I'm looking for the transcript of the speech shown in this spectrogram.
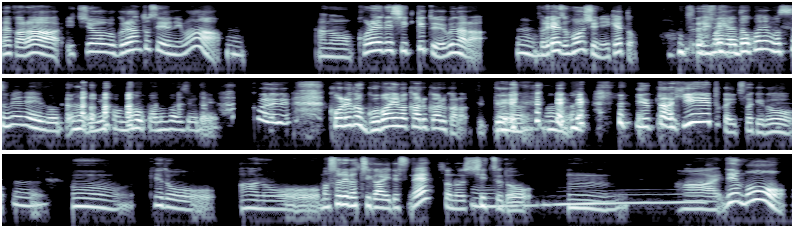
だから一応グラント生には、うんあのこれで湿気と呼ぶなら、うんとりあえず本州に行けと。お前らどこでも住めねえぞってなる日本の他の場所で。これで、これの5倍は軽くあるからって言って、言ったら、ひえーとか言ってたけど、うん。うん。うん、けど、あのまあ、それが違いですね、その湿度。うん。はい。でも、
